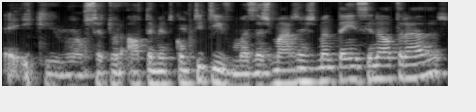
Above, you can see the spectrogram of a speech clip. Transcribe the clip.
e que é um setor altamente competitivo, mas as margens mantêm-se inalteradas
